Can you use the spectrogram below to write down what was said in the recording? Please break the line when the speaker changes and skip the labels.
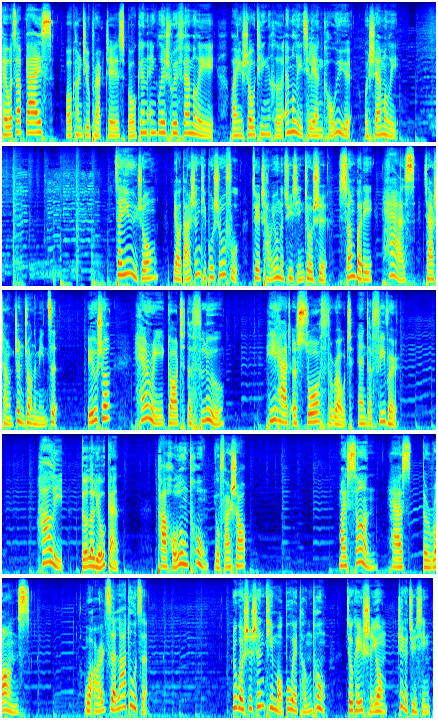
Hey, what's up, guys? Welcome to practice spoken English with Emily. 欢迎收听和 Emily 一起练口语，我是 Emily。在英语中，表达身体不舒服最常用的句型就是 somebody has 加上症状的名字。比如说，Harry got the flu. He had a sore throat and a fever. 哈利得了流感。他喉咙痛又发烧。My son has the runs. 我儿子拉肚子。如果是身体某部位疼痛，就可以使用这个句型：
